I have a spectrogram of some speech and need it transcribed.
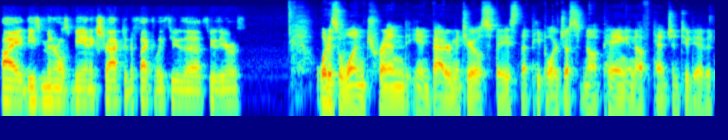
by these minerals being extracted effectively through the through the earth. What is the one trend in battery material space that people are just not paying enough attention to, David?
